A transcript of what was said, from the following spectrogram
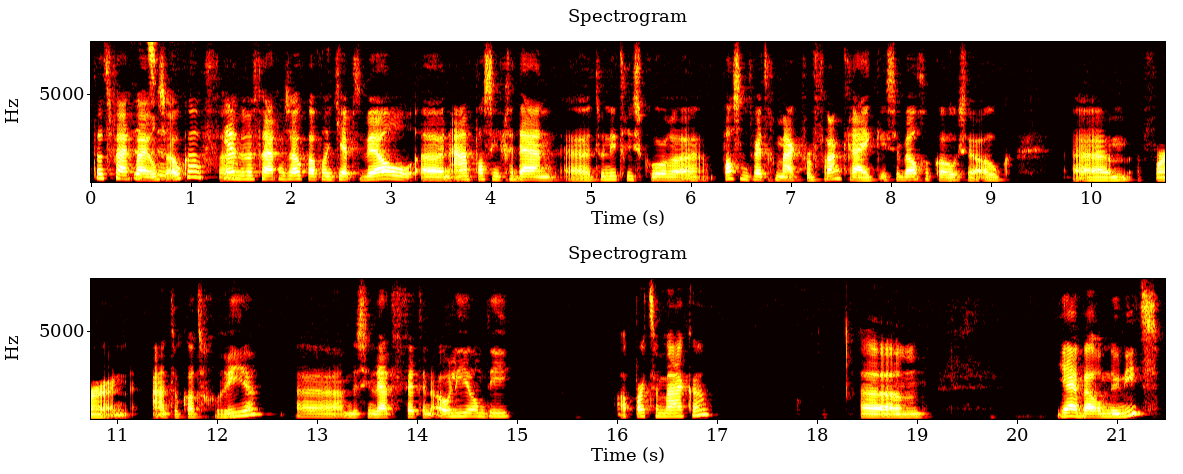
dat vragen wij ons ook af. Ja. we vragen ons ook af, want je hebt wel uh, een aanpassing gedaan uh, toen Nutri-Score passend werd gemaakt voor Frankrijk. Is er wel gekozen ook um, voor een aantal categorieën. Um, dus inderdaad vet en olie om die apart te maken. Um, ja, waarom nu niet?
